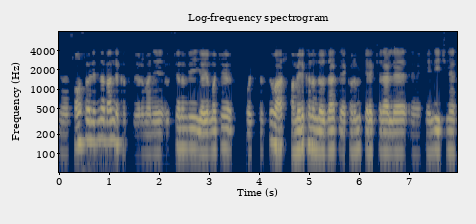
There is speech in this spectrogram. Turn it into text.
E, son söylediğine ben de katılıyorum. Hani Rusya'nın bir yayılmacı politikası var. Amerika'nın da özellikle ekonomik gerekçelerle e, kendi içine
